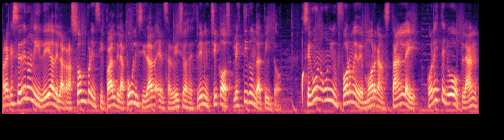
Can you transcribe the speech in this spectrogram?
Para que se den una idea de la razón principal de la publicidad en servicios de streaming, chicos, les tiro un datito. Según un informe de Morgan Stanley, con este nuevo plan,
